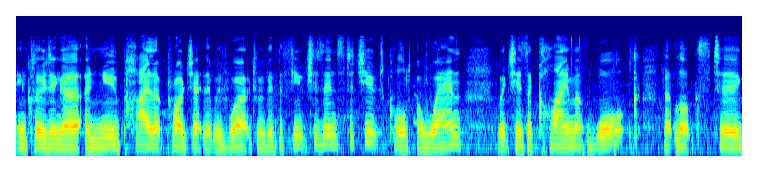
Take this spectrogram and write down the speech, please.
including a, a, new pilot project that we've worked with with the Futures Institute called AWEN, which is a climate walk that looks to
